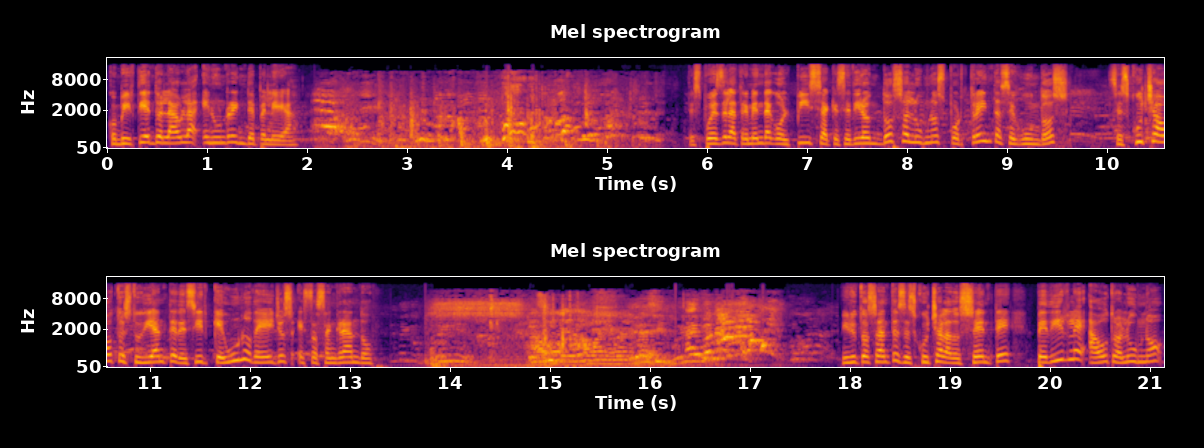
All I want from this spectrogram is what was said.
convirtiendo el aula en un ring de pelea. Después de la tremenda golpiza que se dieron dos alumnos por 30 segundos, se escucha a otro estudiante decir que uno de ellos está sangrando. Minutos antes se escucha a la docente pedirle a otro alumno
